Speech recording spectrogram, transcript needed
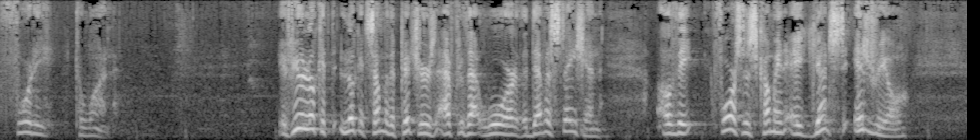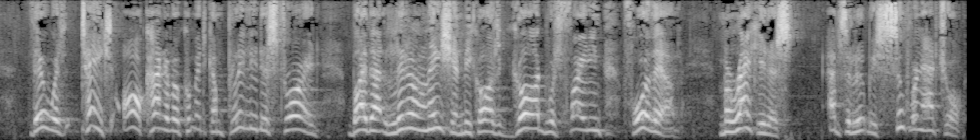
40 to 1. If you look at, look at some of the pictures after that war, the devastation of the forces coming against Israel, there was tanks, all kind of equipment completely destroyed by that little nation because God was fighting for them. Miraculous, absolutely supernatural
